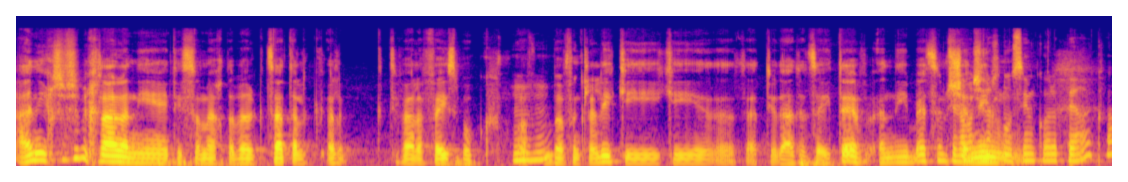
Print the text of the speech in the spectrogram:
אני חושב שבכלל אני הייתי שמח לדבר קצת על, על כתיבה לפייסבוק mm-hmm. באופן כללי, כי, כי את יודעת את זה היטב. אני בעצם שנים... זה לא מה שאנחנו עושים כל הפרק כבר?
